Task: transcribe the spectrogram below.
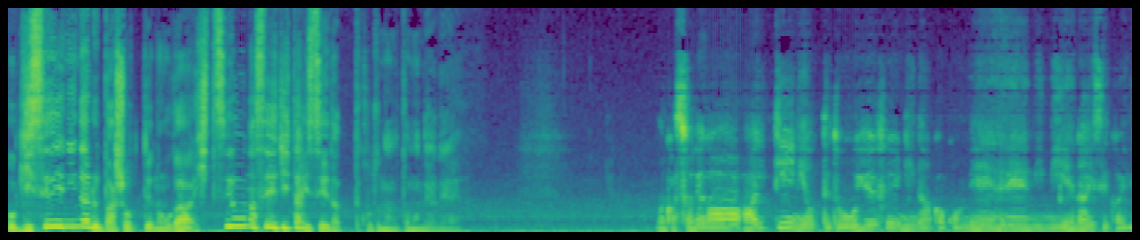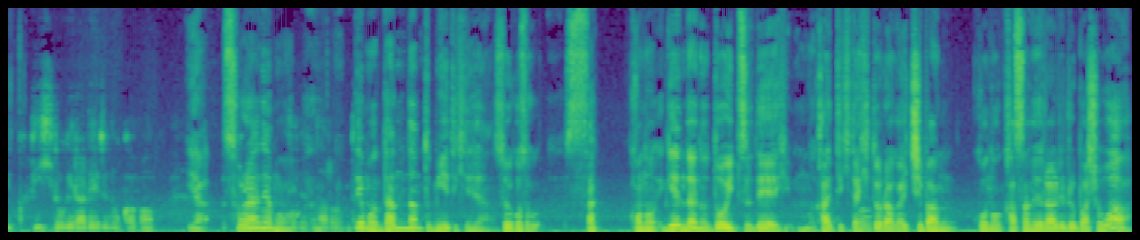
こう犠牲になる場所ってのが必要な政治体制だってことなんだと思うんだよね。なんかそれが IT によってどういうふうになんかこう目に見えない世界で繰り広げられるのかがいやそれはでもでもだんだんと見えてきてるじゃん。それこそさこの現代のドイツで帰ってきたヒトラーが一番この重ねられる場所は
